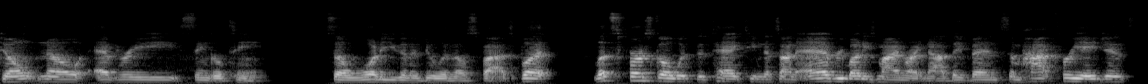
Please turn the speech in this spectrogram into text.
don't know every single team. So what are you gonna do in those spots? But let's first go with the tag team that's on everybody's mind right now. They've been some hot free agents.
